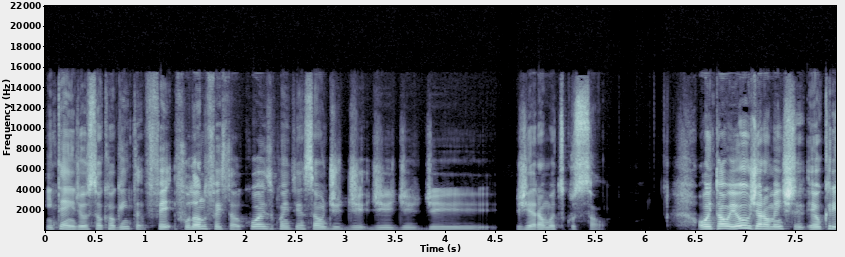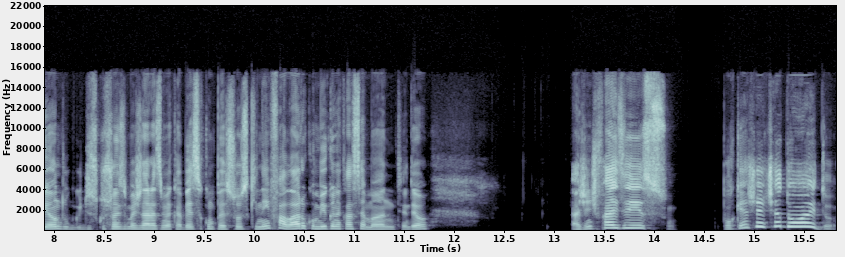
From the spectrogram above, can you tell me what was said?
entende? Ou só que alguém tá fe fulano fez tal coisa com a intenção de de de de de gerar uma discussão. Ou então eu geralmente eu criando discussões imaginárias na minha cabeça com pessoas que nem falaram comigo naquela semana, entendeu? A gente faz isso, porque a gente é doido,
